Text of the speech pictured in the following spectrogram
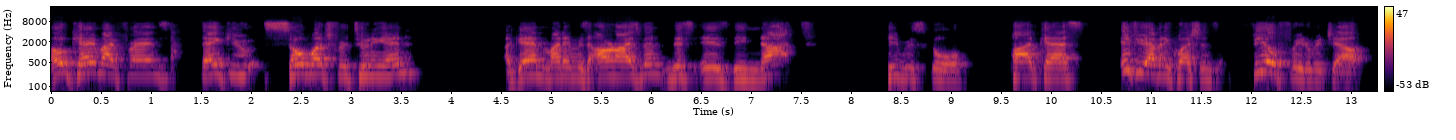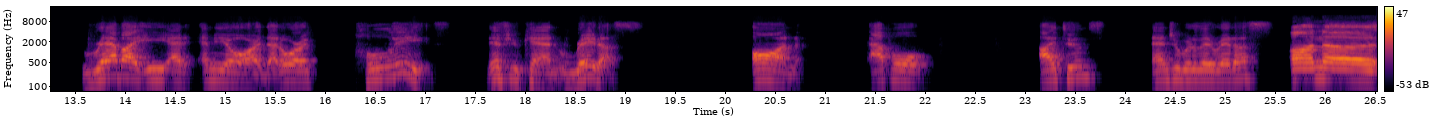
Okay, my friends, Thank you so much for tuning in. Again, my name is Aaron Eisman. This is the Not Hebrew School podcast. If you have any questions, feel free to reach out. Rabbi E at meor.org. Please, if you can, rate us on Apple iTunes. Andrew, where do they rate us? On uh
